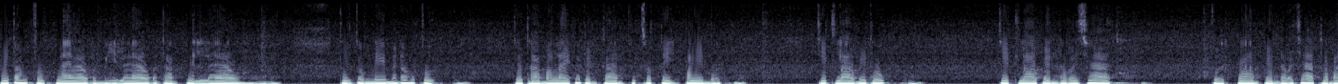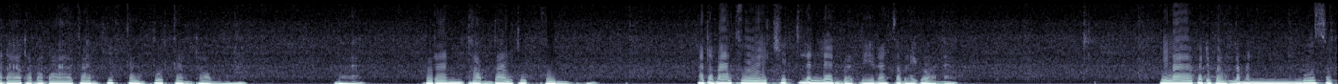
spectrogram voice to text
ไม่ต้องฝึกแล้วมันมีแล้วมันทำเป็นแล้วอย่างนี้ ถึงตรงนี้ไม่ต้องฝึก จะทำอะไรก็เป็นการฝึกสติไปหมด จิตเราไม่ทุกข์จิตเราเป็นธรรมชาติ เกิดความเป็นธรรมชาติธรรมดาธรรมดาการคิดการพูดการทำนะเพราะนั้นทำได้ทุกคนอาตมาเคยคิดเล่นๆแบบนี้นะสมัยก่อนนะเวลาปฏิบัติแล้วมันรู้สึก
